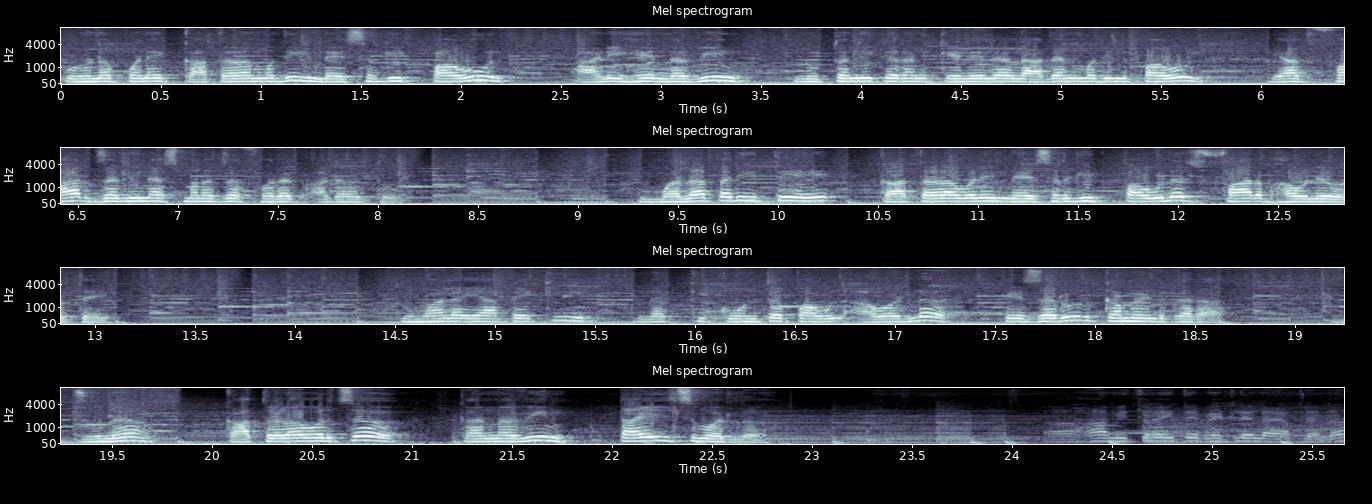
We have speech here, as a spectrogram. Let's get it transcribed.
पूर्णपणे कातळामधील नैसर्गिक पाऊल आणि हे नवीन नूतनीकरण केलेल्या लाद्यांमधील पाऊल यात फार जमीन आसमानाचा फरक आढळतो. मला तरी ते कातळावरील नैसर्गिक पाऊलच फार भावले होते. तुम्हाला यापैकी नक्की कोणतं पाऊल आवडलं ते जरूर कमेंट करा. जुनं कातळावरचं का नवीन टाईल्समधलं? हा मित्र इथे भेटलेला आहे आपल्याला.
